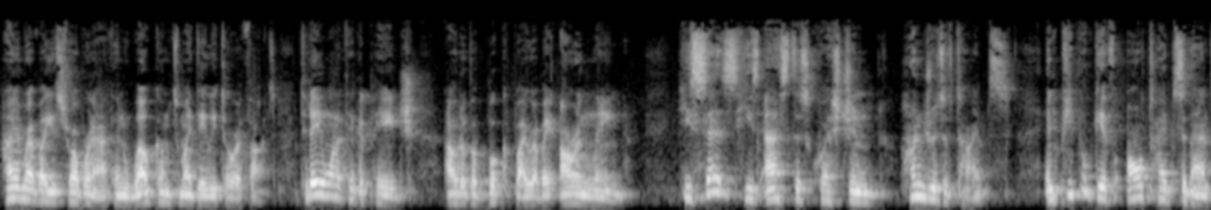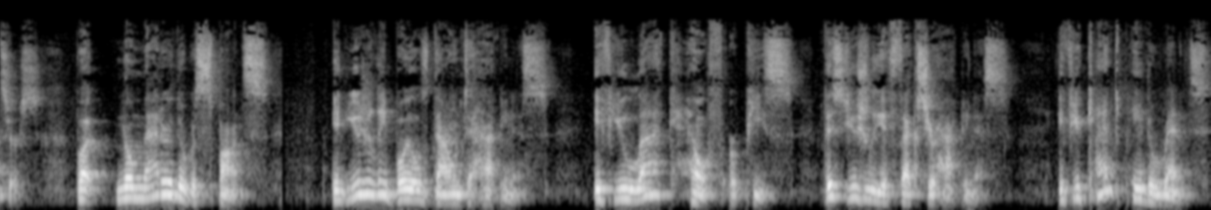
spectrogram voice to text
Hi, I'm Rabbi Yisrael Bernath, and welcome to my Daily Torah Thoughts. Today I want to take a page out of a book by Rabbi Aaron Lane. He says he's asked this question hundreds of times, and people give all types of answers. But no matter the response, it usually boils down to happiness. If you lack health or peace, this usually affects your happiness. If you can't pay the rent,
